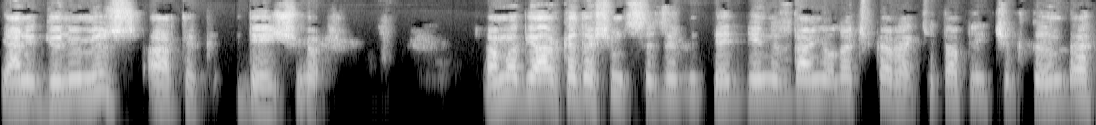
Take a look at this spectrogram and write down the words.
Yani günümüz artık değişiyor. Ama bir arkadaşım sizin dediğinizden yola çıkarak kitap ilk çıktığında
